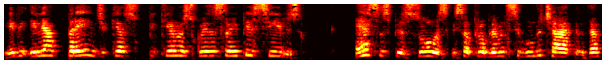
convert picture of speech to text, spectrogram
Ele, ele aprende que as pequenas coisas são empecilhos. Essas pessoas, isso é problema do segundo chakra, tá?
